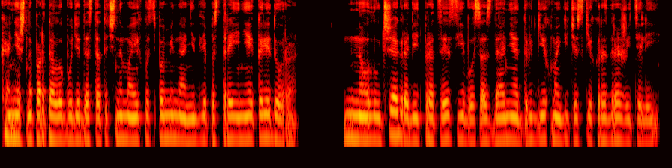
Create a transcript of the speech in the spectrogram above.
Конечно, порталу будет достаточно моих воспоминаний для построения коридора, но лучше оградить процесс его создания от других магических раздражителей.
